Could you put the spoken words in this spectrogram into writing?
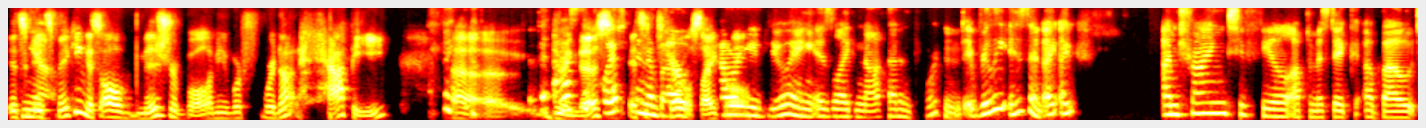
It's yeah. it's making us all miserable. I mean, we're we're not happy uh, doing this. It's a terrible cycle. How are you doing? Is like not that important. It really isn't. I, I I'm trying to feel optimistic about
